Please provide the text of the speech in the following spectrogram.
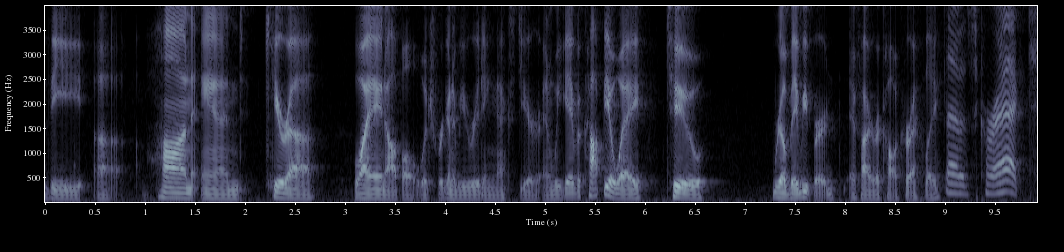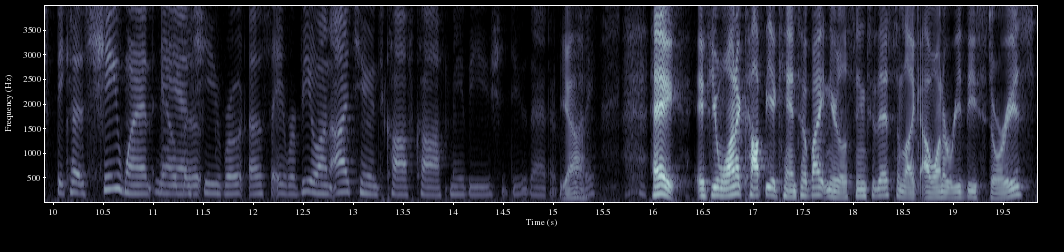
the uh, Han and Qi'ra YA novel, which we're going to be reading next year. And we gave a copy away to Real Baby Bird, if I recall correctly. That is correct because she went Nailed and it. she wrote us a review on iTunes. Cough, cough. Maybe you should do that, Yeah. Hey, if you want a copy of Canto Bight and you're listening to this and like, I want to read these stories,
